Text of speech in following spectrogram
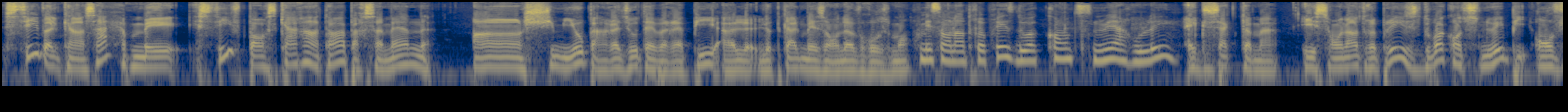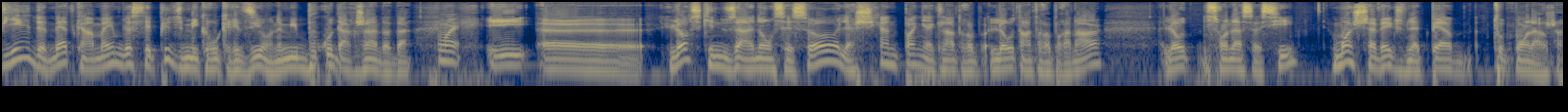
Steve a le cancer, mais Steve passe 40 heures par semaine en chimio et en radiothérapie à l'hôpital Maisonneuve-Rosemont. Mais son entreprise doit continuer à rouler. Exactement. Et son entreprise doit continuer. Puis on vient de mettre quand même, là, c'était plus du microcrédit, on a mis beaucoup d'argent dedans. Ouais. Et euh, lorsqu'il nous a annoncé ça, la chicane pogne avec l'autre entrepreneur, l'autre, son associé. Moi, je savais que je venais de perdre tout mon argent.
